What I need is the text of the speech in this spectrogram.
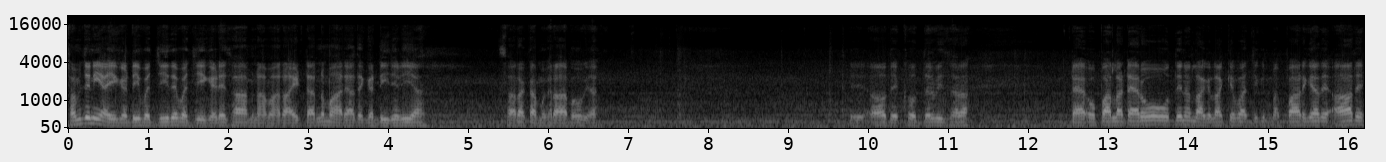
ਸਮਝ ਨਹੀਂ ਆਈ ਗੱਡੀ ਵੱਜੀ ਤੇ ਵੱਜੀ ਕਿਹੜੇ ਹਿਸਾਬ ਨਾਲ ਮਾ ਰਾਈਟ ਟਰਨ ਮਾਰਿਆ ਤੇ ਗੱਡੀ ਜਿਹੜੀ ਆ, ਸਾਰਾ ਕੰਮ ਖਰਾਬ ਹੋ ਗਿਆ। ਤੇ ਆਹ ਦੇਖੋ, ਉਧਰ ਵੀ ਸਾਰਾ ਟਾਇਰ ਉਹ ਪਾਰਲਾ ਟਾਇਰ, ਉਹ ਉਹਦੇ ਨਾਲ ਲੱਗ ਲੱਗ ਕੇ ਵੱਜ ਕੇ ਪਾੜ ਗਿਆ ਤੇ ਆਹ ਤੇ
